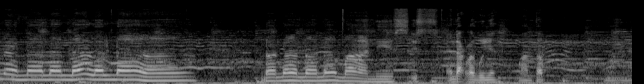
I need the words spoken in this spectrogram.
na na na na na. Manis. Is, enak lagunya, mantap. Hmm.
